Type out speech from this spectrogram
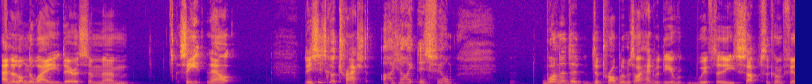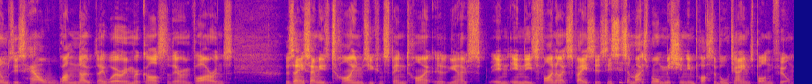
and along the way, there are some. Um, see now, this has got trashed. I like this film. One of the, the problems I had with the with the subsequent films is how one note they were in regards to their environs. There's only so many times you can spend time, uh, you know, in in these finite spaces. This is a much more Mission Impossible James Bond film.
